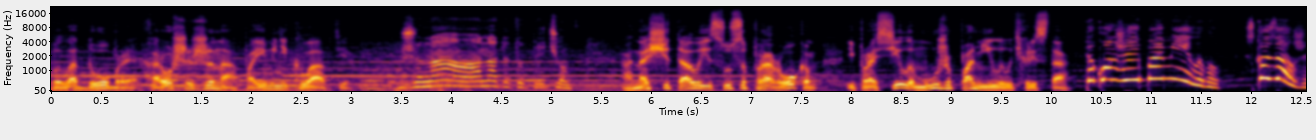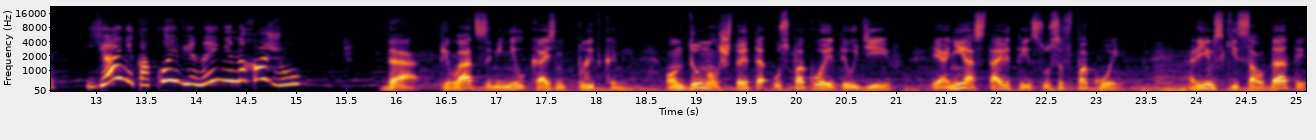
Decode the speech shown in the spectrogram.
была добрая, хорошая жена по имени Клавдия. Жена, а она-то тут при чем? Она считала Иисуса пророком и просила мужа помиловать Христа. Так он же и помиловал. Сказал же, я никакой вины не нахожу. Да, Пилат заменил казнь пытками. Он думал, что это успокоит иудеев И они оставят Иисуса в покое. Римские солдаты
